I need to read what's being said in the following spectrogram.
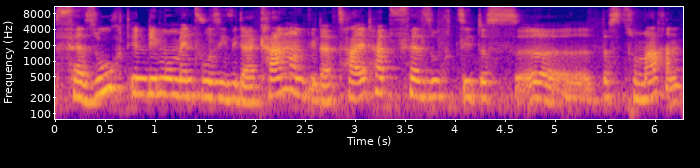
versucht in dem Moment, wo sie wieder kann und wieder Zeit hat, versucht sie das, äh, das zu machen.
